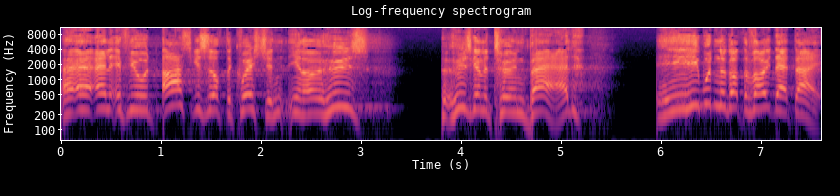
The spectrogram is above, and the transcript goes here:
And if you would ask yourself the question, you know, who's, who's going to turn bad, he wouldn't have got the vote that day.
